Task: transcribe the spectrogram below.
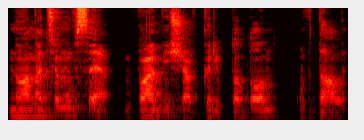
Ну а на цьому все. Вам віщав Криптодон. Вдалих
